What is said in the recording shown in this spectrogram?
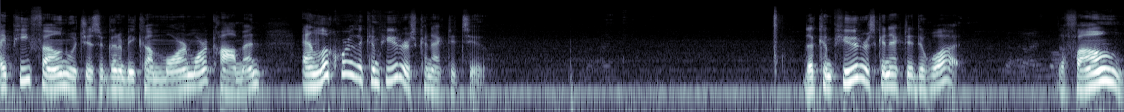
IP phone, which is going to become more and more common. And look where the computer is connected to. The computer is connected to what? The phone.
